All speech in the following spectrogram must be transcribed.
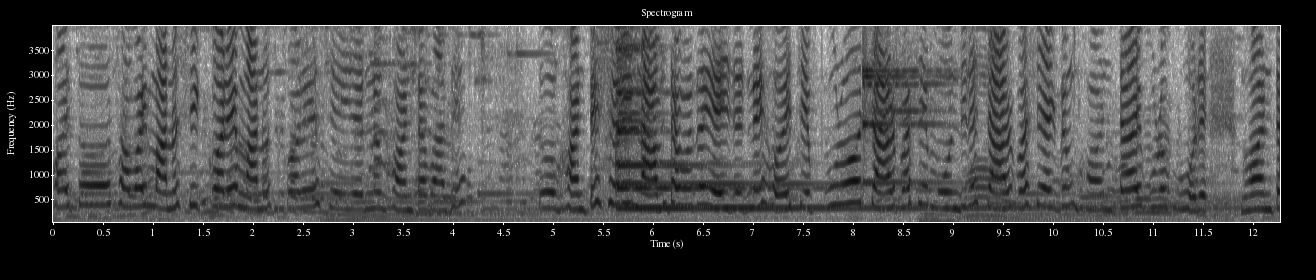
হয়তো সবাই মানসিক করে মানত করে সেই জন্য ঘন্টা বাঁধে তো ঘণ্টেশ্বরীর নামটা বোধহয় এই জন্যই হয়েছে পুরো চারপাশে মন্দিরের চারপাশে একদম ঘন্টায় পুরো ভরে ঘণ্টা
